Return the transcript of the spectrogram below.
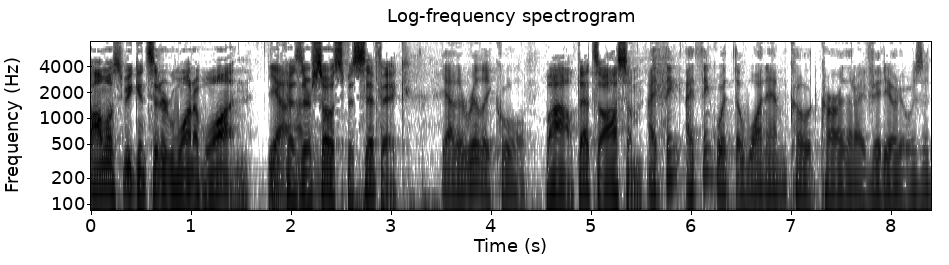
almost be considered one of one Yeah, because I they're mean- so specific. Yeah, they're really cool. Wow, that's awesome. I think I think with the one M code car that I videoed, it was a,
